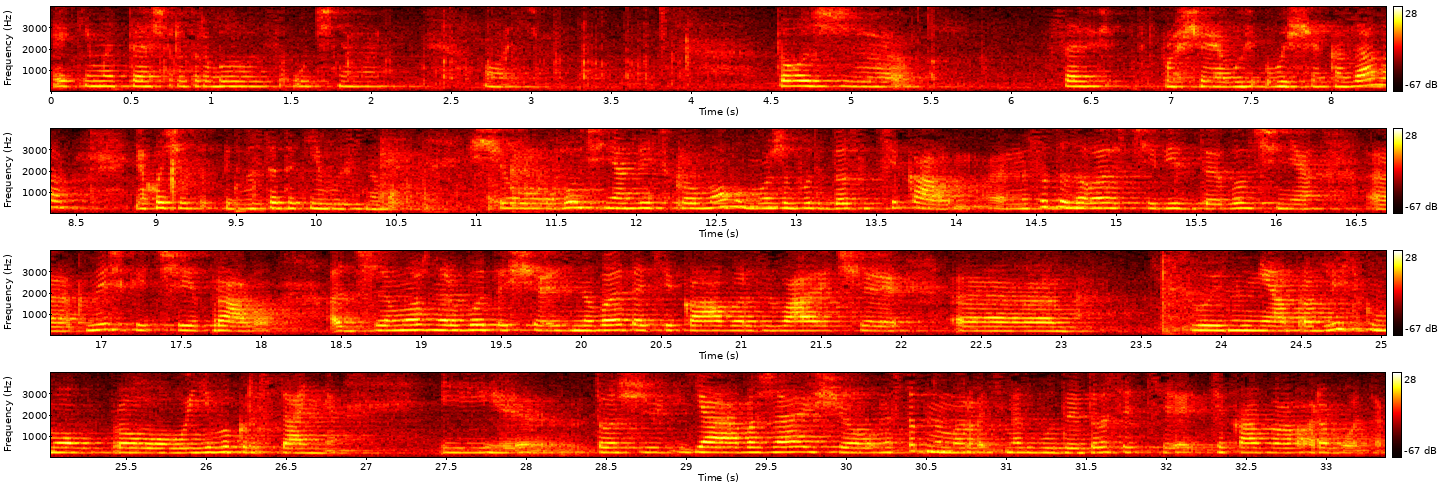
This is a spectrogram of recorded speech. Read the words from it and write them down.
Які ми теж розробили з учнями. Ось. Тож, е, все, про що я вище казала, я хочу підвести такий висновок, що вивчення англійської мови може бути досить цікавим, е, не суто залежачи від вивчення е, книжки чи правил. Адже можна робити щось нове та цікаве, розвиваючи свої знання про англійську мову, про її використання. І тож я вважаю, що в наступному році у нас буде досить цікава робота.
